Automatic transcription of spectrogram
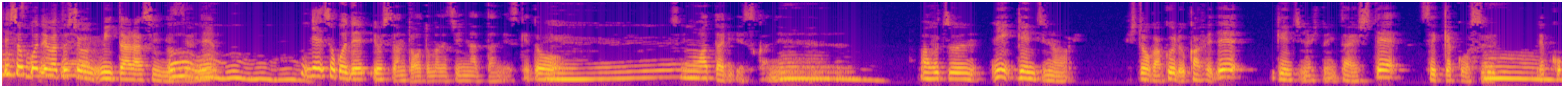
で、そこで私を見たらしいんですよね。で、そこでヨシさんとお友達になったんですけど、そのあたりですかね。うんまあ普通に現地の人が来るカフェで、現地の人に対して接客をする。でコ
